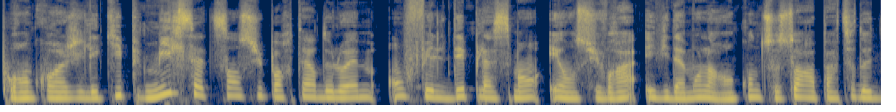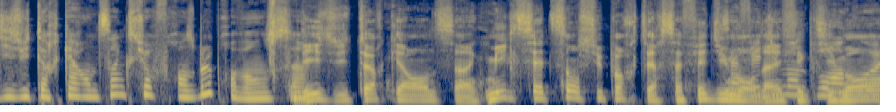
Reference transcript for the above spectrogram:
Pour encourager l'équipe, 1700 supporters de l'OM ont fait le déplacement et on suivra évidemment la rencontre ce soir à partir de 18h45 sur France Bleu Provence. 18h45. 1700 supporters, ça fait du monde, hein, effectivement.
